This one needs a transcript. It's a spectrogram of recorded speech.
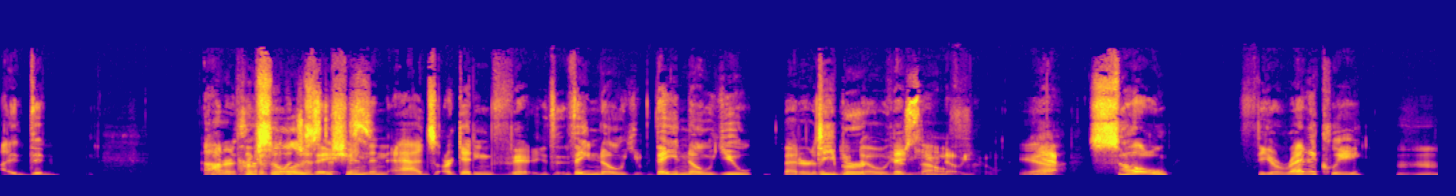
I did. Of the personalization and ads are getting very. They know you. They know you better than deeper you know than yourself? you know you. Yeah. So theoretically, Mm-hmm.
